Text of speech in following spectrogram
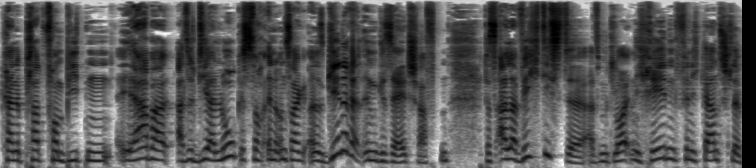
keine Plattform bieten. Ja, aber also Dialog ist doch in unserer, also generell in Gesellschaften das Allerwichtigste. Also mit Leuten nicht reden, finde ich ganz schlimm.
